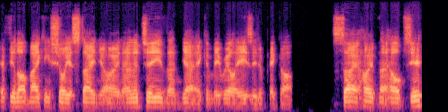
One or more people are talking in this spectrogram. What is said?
if you're not making sure you're staying your own energy, then yeah, it can be really easy to pick up. So I hope that helps you.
